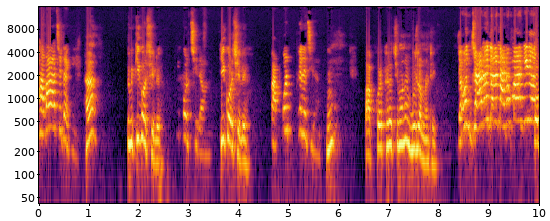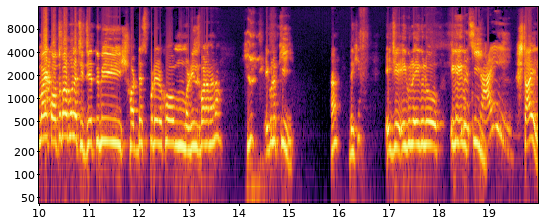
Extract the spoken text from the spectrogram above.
ভাবার আছেটা কি? হ্যাঁ? তুমি কি করছিলে? কি করছিলাম? কি করছিলে? পাপ করে ফেলেছিলাম। হুম? পাপ করে ফেরোচ্ছি মানে? বুঝলাম না ঠিক। যখন জানোই তাহলে নাটক মারা কি তোমায় কতবার বলেছি যে তুমি শর্ট ড্রেস পরে এরকম রিলস বানাবে না? এগুলো কি? হ্যাঁ? দেখি। এই যে এইগুলো এইগুলো এগুলো এগুলো কি? স্টাইল। স্টাইল?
